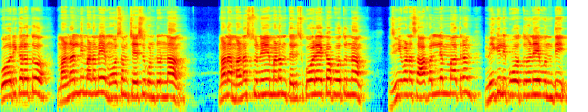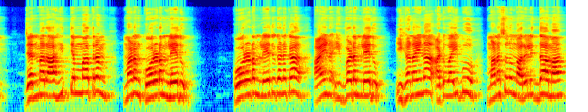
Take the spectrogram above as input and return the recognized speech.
కోరికలతో మనల్ని మనమే మోసం చేసుకుంటున్నాం. మన మనస్సునే మనం తెలుసుకోలేకపోతున్నాం. జీవన సాఫల్యం మాత్రం మిగిలిపోతూనే ఉంది. జన్మరాహిత్యం మాత్రం మనం కోరడం లేదు. కోరడం లేదు గనక ఆయన ఇవ్వడం లేదు. ఇహనైనా అటువైపు మనసును మరలిద్దామా?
